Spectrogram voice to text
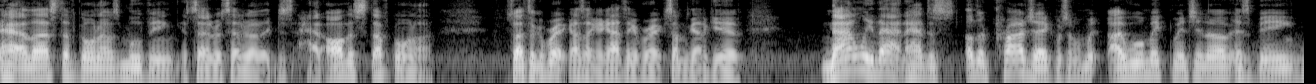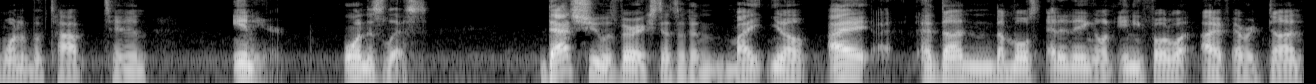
I had a lot of stuff going on. I was moving, etc., etc. I just had all this stuff going on. So I took a break. I was like, I gotta take a break. Something's gotta give. Not only that, I had this other project, which I will make mention of as being one of the top 10 in here on this list. That shoe was very extensive, and my, you know, I had done the most editing on any photo I've ever done.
